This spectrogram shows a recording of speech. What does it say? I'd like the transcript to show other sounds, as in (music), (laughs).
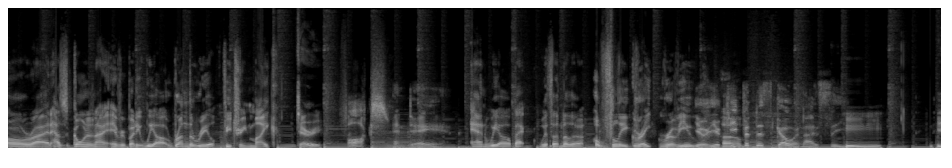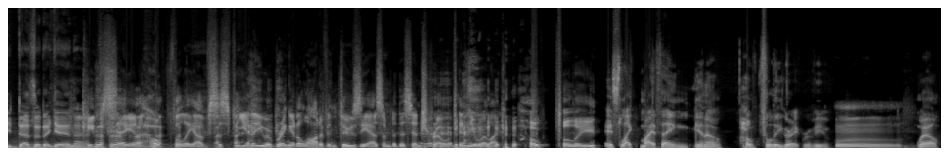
All right, how's it going tonight, everybody? We are Run the Reel featuring Mike, Terry. Fox. And Dan. and we are back with another hopefully great review. You're, you're Um, keeping this going, I see. Hmm. He does it again. Uh, Keep (laughs) saying hopefully. I'm susp- you know you were bringing a lot of enthusiasm to this intro, and then you were like, hopefully. It's like my thing, you know. Hopefully, great review. Hmm. Well,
